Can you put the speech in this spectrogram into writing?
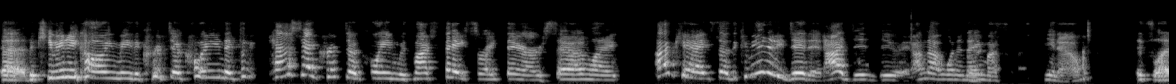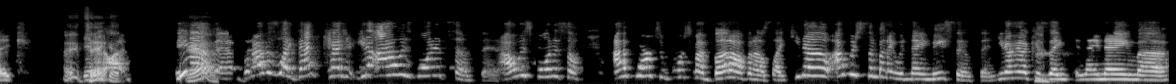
uh, the community calling me the crypto queen. They put hashtag crypto queen with my face right there. So I'm like, okay. So the community did it. I didn't do it. I'm not one to name myself. You know, it's like, hey, take know, it. Yeah, yeah. but I was like, that's casual. You know, I always wanted something. I always wanted some. I've worked and worked my butt off, and I was like, you know, I wish somebody would name me something. You know how because they they name uh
